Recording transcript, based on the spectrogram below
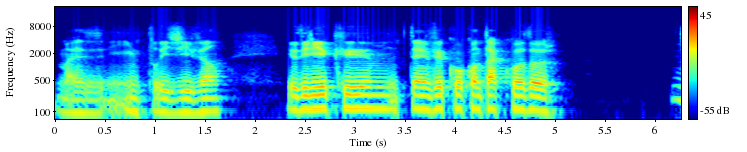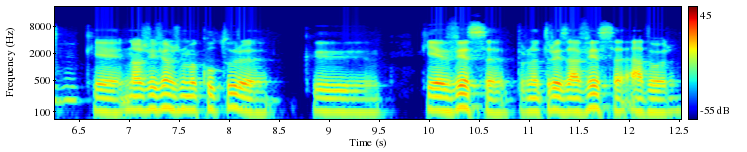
mais inteligível, eu diria que tem a ver com o contacto com a dor. Uhum. Que é, nós vivemos numa cultura que, que é avessa, por natureza avessa à dor.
